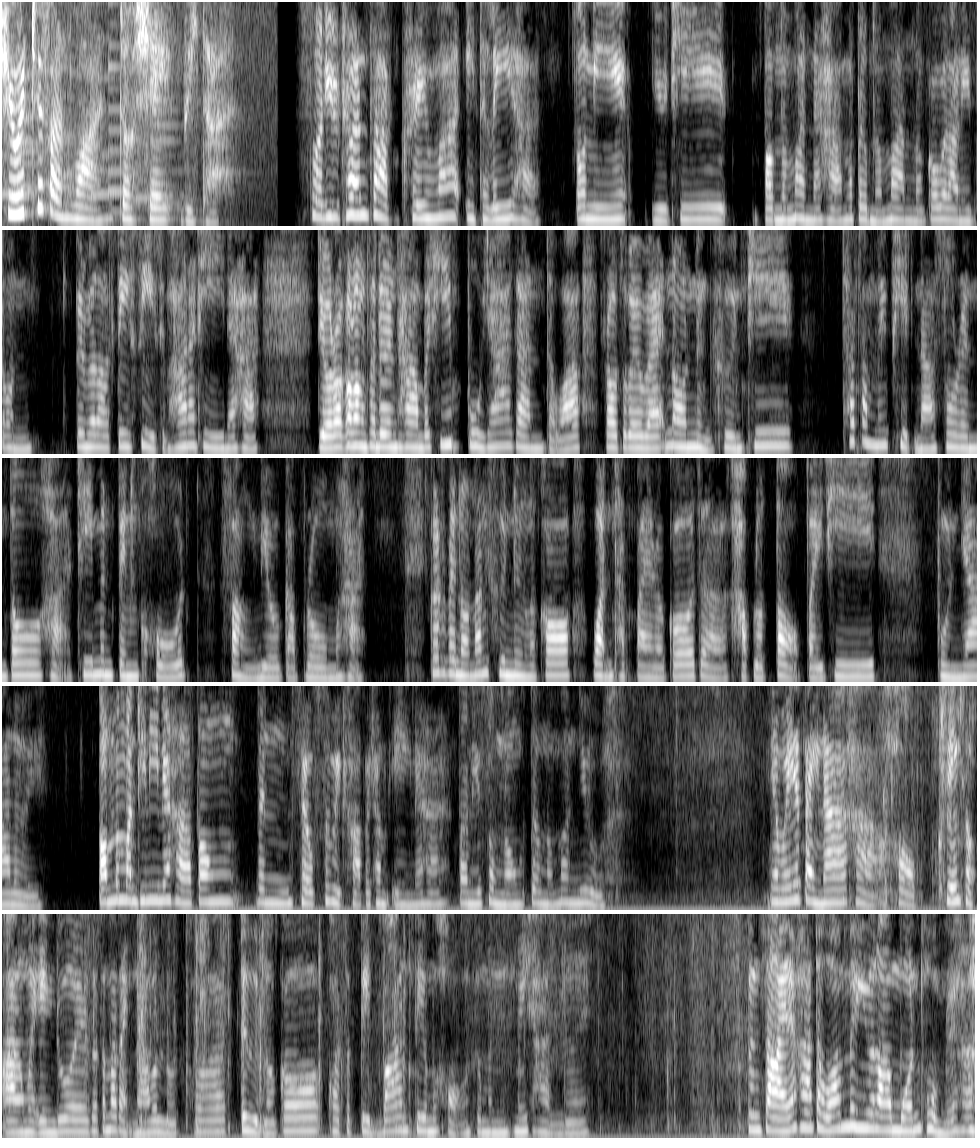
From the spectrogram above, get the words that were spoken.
ชีวิตที่แสนหวานดอเชวิตาสวัสดีทุกท่านจากครีมาอิตาลีค่ะ ตอนนี้อยู่ที่ปั๊มน้ำมันนะคะ มาเติมน้ำมัน แล้วก็เวลานี้ตอนเป็นเวลาตีสี่สิบห้านาทีนะคะ เดี๋ยวเรากำลังจะเดินทางไปที่ปูย่ากัน แต่ว่าเราจะไปแวะนอนหนึ่งคืนที่ ถ้าจำไม่ผิดนะโซเรนโตค่ะ ที่มันเป็นโค้ดฝั่งเดียวกับโรมค่ะ ก็จะไปนอนนั่นคืนหนึ่งแล้วก็วันถัดไปเราก็จะขับรถต่อไปที่ปุญญาเลย ปั๊มน้ำมันที่นี่นะคะ ต้องเป็นเซลฟ์สวิตค่ะไปทำเองนะคะ ตอนนี้ส่งน้องเติมน้ำมันอยู่ ยังไม่ได้แต่งหน้าค่ะ ขอบเครื่องสำอางมาเองด้วย ก็จะมาแต่งหน้าบนรถเพราะว่าตื่นแล้วก็กว่าจะปิดบ้านเตรียมของคือมันไม่ทันด้วยตื่นสายนะคะ แต่ว่ามีเวลาม้วนผมด้วยค่ะ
